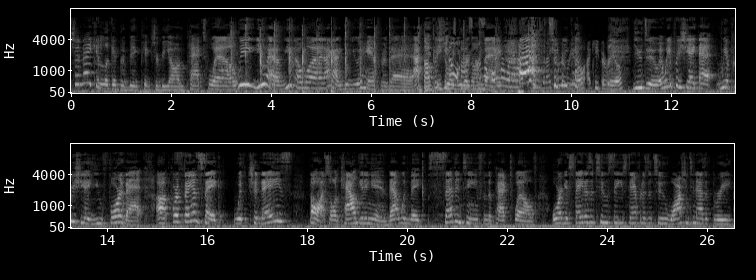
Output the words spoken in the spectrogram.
Chiney can look at the big picture beyond Pac-12. We, you have, you know what? I got to give you a hand for that. I thought for sure it was you were going to I'm a say. when it has to but I keep it real. I keep it real. You do, and we appreciate that. We appreciate you for that. Uh, for fans' sake, with Chiney's thoughts on Cal getting in, that would make 17 from the Pac-12. Oregon State as a two seed, Stanford as a two, Washington as a three,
